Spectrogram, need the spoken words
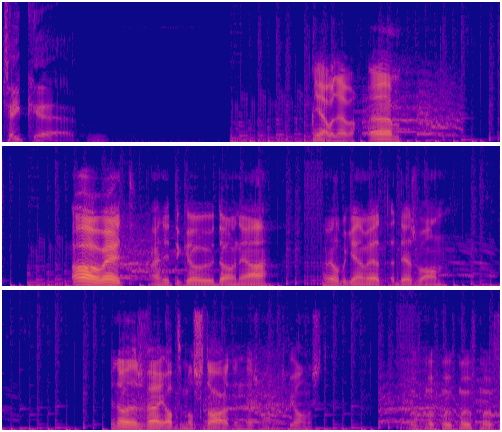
Take care. Yeah, whatever. Um. Oh wait, I need to go down there. We'll begin with this one. You know, there's a very optimal start in this one, to be honest. Move, move, move, move, move.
